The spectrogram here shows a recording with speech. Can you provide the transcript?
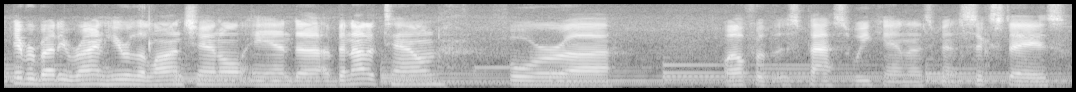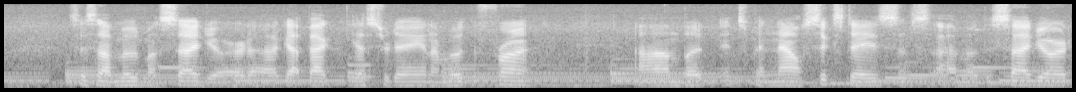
Hey everybody, Ryan here with the Lawn Channel, and uh, I've been out of town for, uh, well, for this past weekend. It's been six days since I've mowed my side yard. Uh, I got back yesterday and I mowed the front, um, but it's been now six days since I mowed the side yard.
